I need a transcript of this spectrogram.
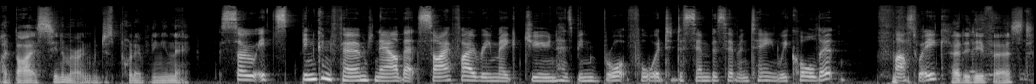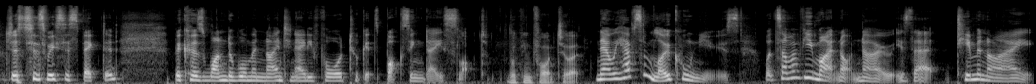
I'd buy a cinema and we'd just put everything in there. So it's been confirmed now that sci fi remake Dune has been brought forward to December 17. We called it last week, Heard it here first. just as we suspected, because Wonder Woman 1984 took its Boxing Day slot. Looking forward to it. Now we have some local news. What some of you might not know is that Tim and I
